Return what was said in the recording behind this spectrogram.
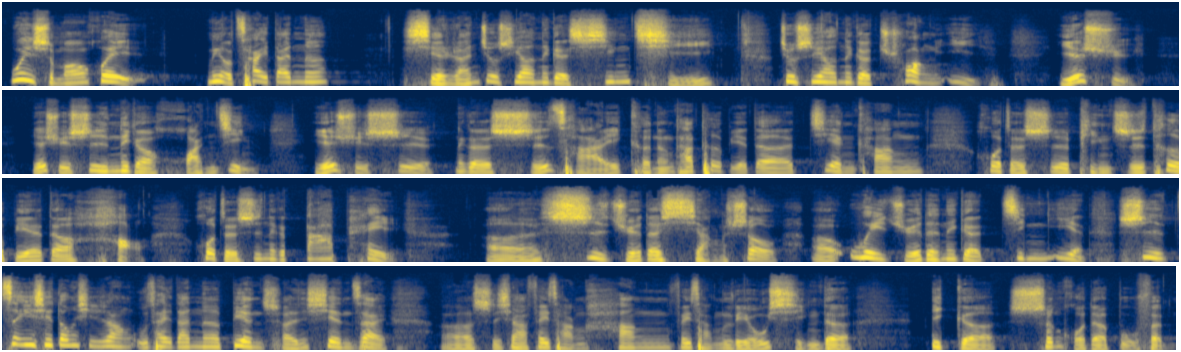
为什么会没有菜单呢？显然就是要那个新奇，就是要那个创意。也许，也许是那个环境，也许是那个食材，可能它特别的健康，或者是品质特别的好，或者是那个搭配，呃，视觉的享受。呃，味觉的那个经验，是这一些东西让无菜单呢变成现在呃时下非常夯、非常流行的一个生活的部分。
